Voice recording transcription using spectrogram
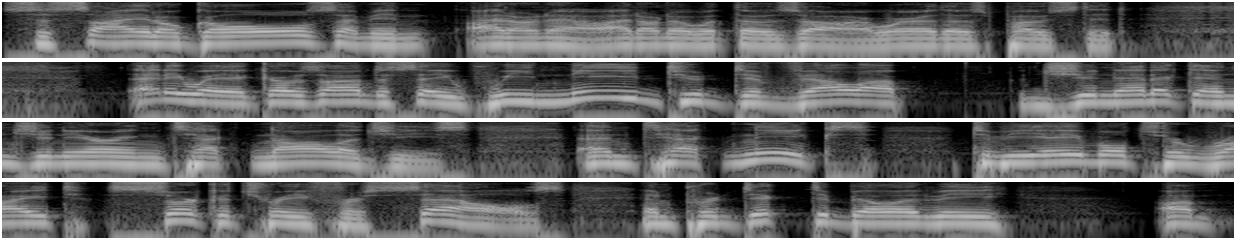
societal goals? I mean, I don't know. I don't know what those are. Where are those posted? Anyway, it goes on to say we need to develop genetic engineering technologies and techniques to be able to write circuitry for cells and predictability um,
